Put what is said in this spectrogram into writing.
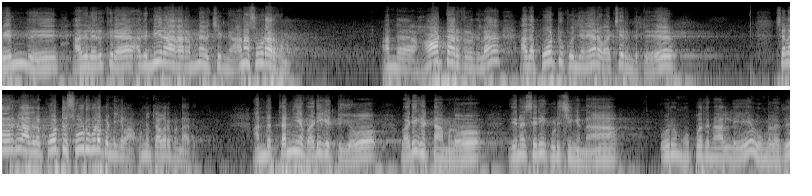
வெந்து அதில் இருக்கிற அது நீராகாரம்னு வச்சுக்கோங்க. ஆனால் சூடாக இருக்கணும். அந்த ஹாட்டாக இருக்கிறதுல அதை போட்டு கொஞ்ச நேரம் வச்சிருந்துட்டு சிலவர்கள் அதில் போட்டு சூடு கூட பண்ணிக்கலாம். ஒன்றும் தவறு பண்ணாது. அந்த தண்ணியை வடிகட்டியோ வடிகட்டாமலோ தினசரி குடிச்சிங்கன்னா ஒரு முப்பது நாள்லேயே உங்களது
